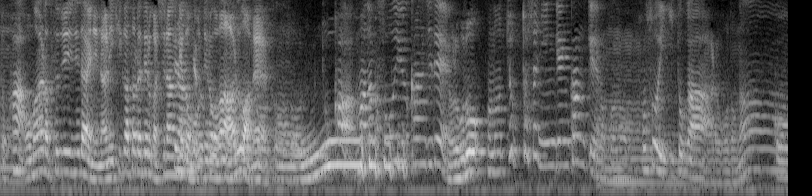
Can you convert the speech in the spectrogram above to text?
とか、お前ら辻時代に何聞かされてるか知らんけどもっていうのがまああるわね。とかまあなんかそういう感じでなるほど。このちょっとした人間関係のこの細い糸ながるほどな。こう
